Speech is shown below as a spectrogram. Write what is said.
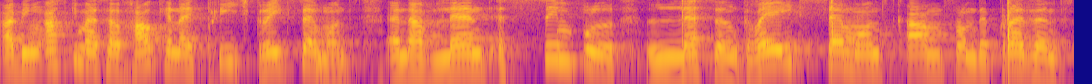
I've been asking myself, how can I preach great sermons? And I've learned a simple lesson. Great sermons come from the presence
